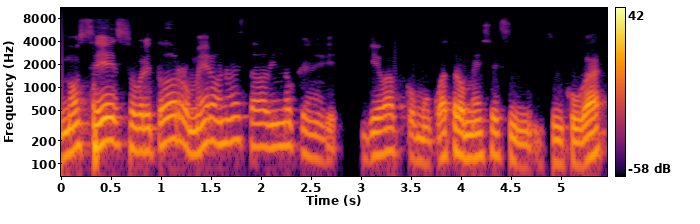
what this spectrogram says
no sé, sobre todo Romero, ¿no? Estaba viendo que lleva como cuatro meses sin, jugar.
